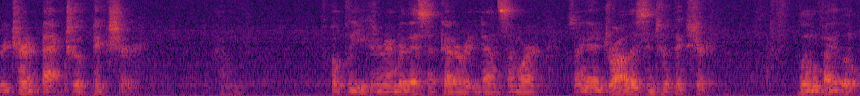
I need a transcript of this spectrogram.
return it back to a picture. Um, hopefully you can remember this. I've got it written down somewhere. So I'm going to draw this into a picture, little by little.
